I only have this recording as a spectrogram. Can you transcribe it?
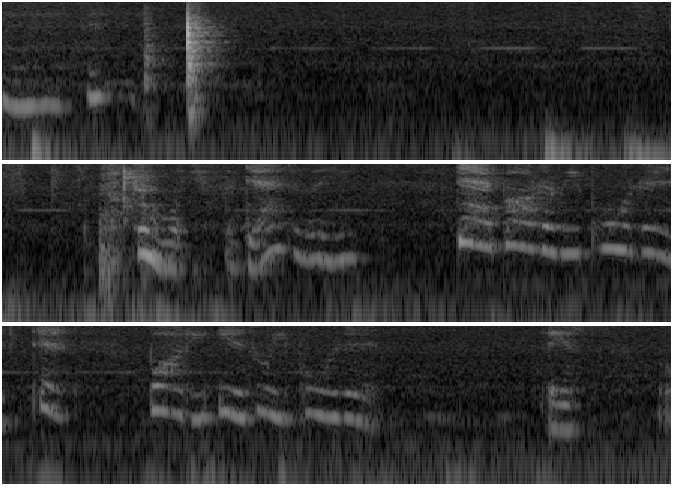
Mm, oof, Dad, is you? Dad body reported. Dad body is reported. I guess. Oh,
